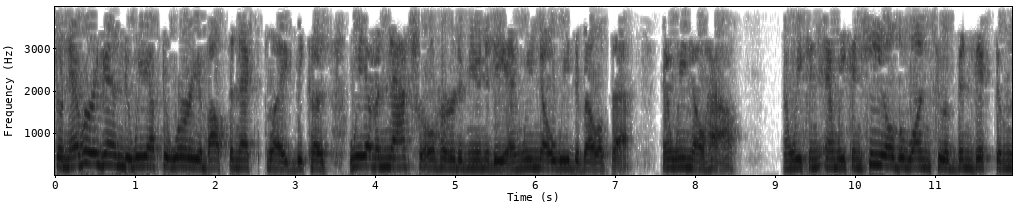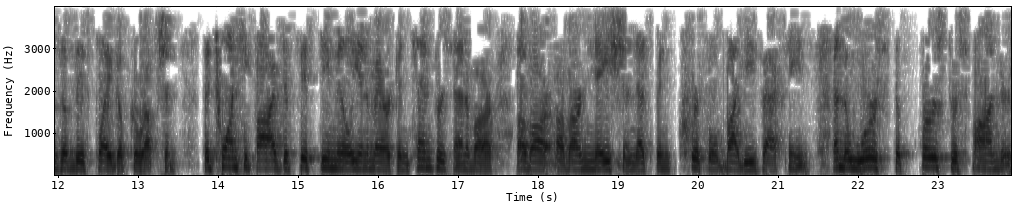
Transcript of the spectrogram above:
So never again do we have to worry about the next plague because we have a natural herd immunity and we know we develop that and we know how. And we can, and we can heal the ones who have been victims of this plague of corruption. The 25 to 50 million American, 10% of our, of our, of our nation that's been crippled by these vaccines. And the worst, the first responders.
